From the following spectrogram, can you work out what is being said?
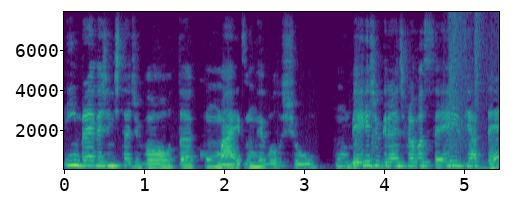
E em breve a gente está de volta com mais um Revolu Show. Um beijo grande para vocês e até!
